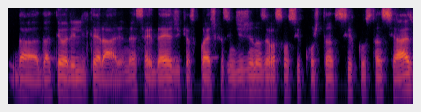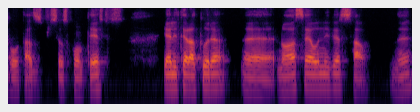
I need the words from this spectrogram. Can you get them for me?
da, da teoria literária, né, essa ideia de que as poéticas indígenas elas são circunstanciais, voltadas para os seus contextos, e a literatura é, nossa é universal, né?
